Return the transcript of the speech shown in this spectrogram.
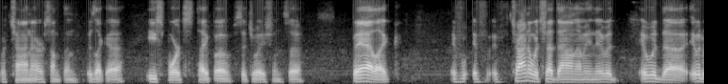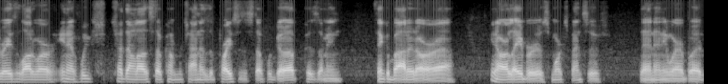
with China or something. It was like a esports type of situation. So, but yeah, like if if if China would shut down, I mean, it would it would uh, it would raise a lot of our you know if we sh- shut down a lot of stuff coming from China, the prices of stuff would go up because I mean, think about it, our uh, you know our labor is more expensive than anywhere, but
